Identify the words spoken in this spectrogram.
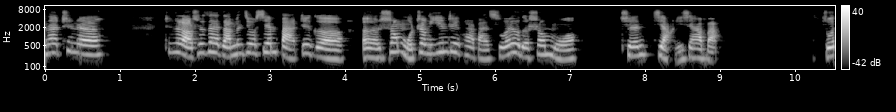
那趁着趁着老师在，咱们就先把这个呃声母正音这块儿，把所有的声母全讲一下吧。昨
